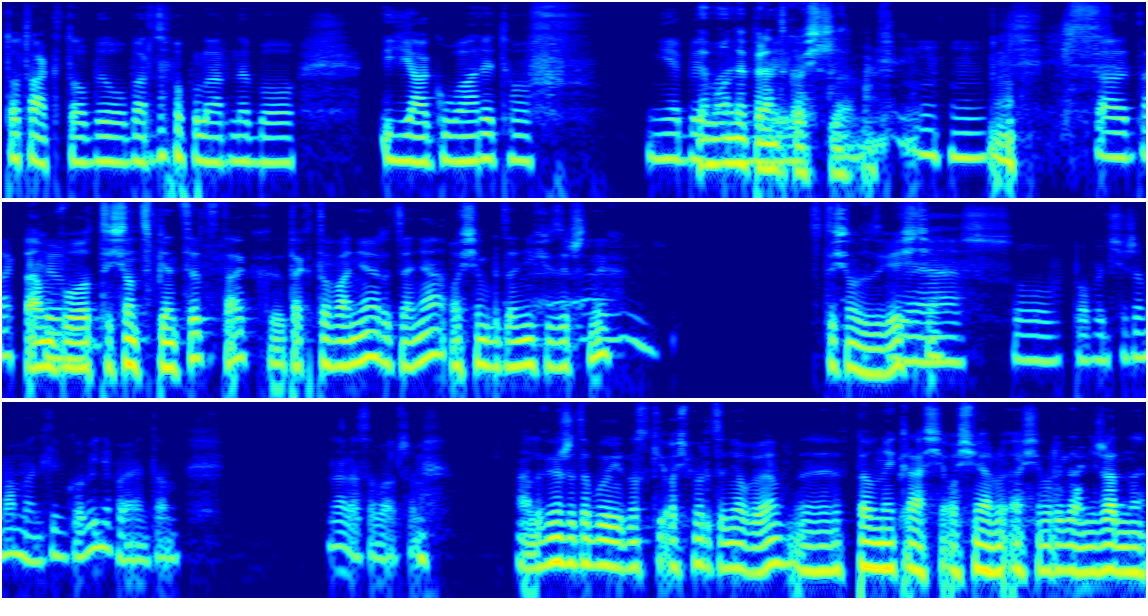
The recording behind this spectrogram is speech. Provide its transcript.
to tak, to było bardzo popularne, bo Jaguary to nie były Demony prędkości. najlepsze. Mhm. No. Ta, tak, Tam było 1500, tak? Taktowanie rdzenia, 8 rdzeni fizycznych, em, z 1200. Jezu, powiem ci, że mam mętli w głowie, nie pamiętam. Zaraz zobaczymy. Ale wiem, że to były jednostki ośmiordzeniowe e, w pełnej krasie, 8, 8 rdzeni, żadne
